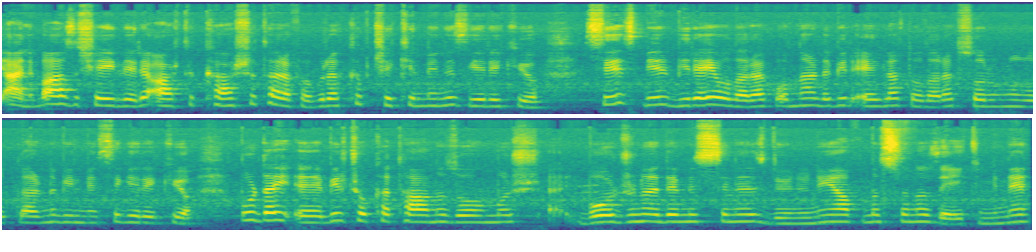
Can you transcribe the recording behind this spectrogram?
Yani bazı şeyleri artık karşı tarafa bırakıp çekilmeniz gerekiyor. Siz bir birey olarak, onlar da bir evlat olarak sorumluluklarını bilmesi gerekiyor. Burada e, birçok hatanız olmuş, borcunu ödemişsiniz, düğününü yapmışsınız, eğitimine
